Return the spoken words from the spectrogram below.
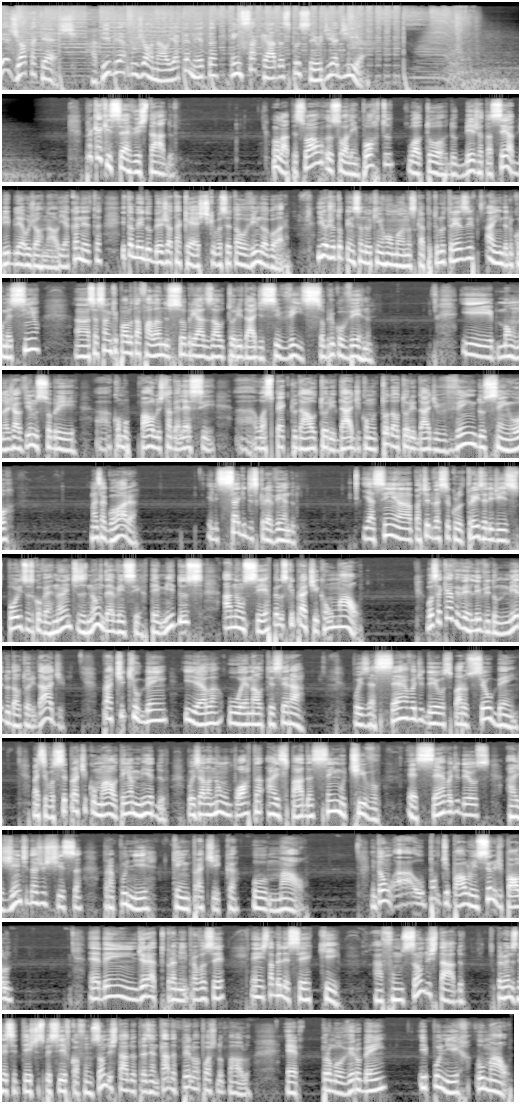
BJCast, a Bíblia, o jornal e a caneta em sacadas para o seu dia a dia. Para que, que serve o Estado? Olá pessoal, eu sou Além Porto, o autor do BJC, a Bíblia, o jornal e a caneta, e também do BJCast que você está ouvindo agora. E hoje eu estou pensando aqui em Romanos capítulo 13, ainda no comecinho, a sessão em que Paulo está falando sobre as autoridades civis, sobre o governo. E, bom, nós já vimos sobre ah, como Paulo estabelece ah, o aspecto da autoridade, como toda autoridade vem do Senhor. Mas agora, ele segue descrevendo. E assim, a partir do versículo 3, ele diz: Pois os governantes não devem ser temidos, a não ser pelos que praticam o mal. Você quer viver livre do medo da autoridade? Pratique o bem e ela o enaltecerá pois é serva de Deus para o seu bem. Mas se você pratica o mal, tenha medo, pois ela não porta a espada sem motivo. É serva de Deus, agente da justiça, para punir quem pratica o mal. Então, a, o ponto de Paulo, o ensino de Paulo, é bem direto para mim, para você, em estabelecer que a função do Estado, pelo menos nesse texto específico, a função do Estado apresentada pelo apóstolo Paulo é promover o bem e punir o mal.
